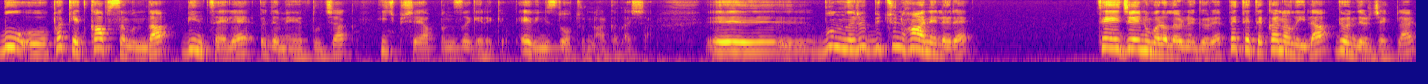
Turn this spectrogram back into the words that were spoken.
bu e, paket kapsamında 1000 TL ödeme yapılacak. Hiçbir şey yapmanıza gerek yok. Evinizde oturun arkadaşlar. Ee, bunları bütün hanelere TC numaralarına göre PTT kanalıyla gönderecekler.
